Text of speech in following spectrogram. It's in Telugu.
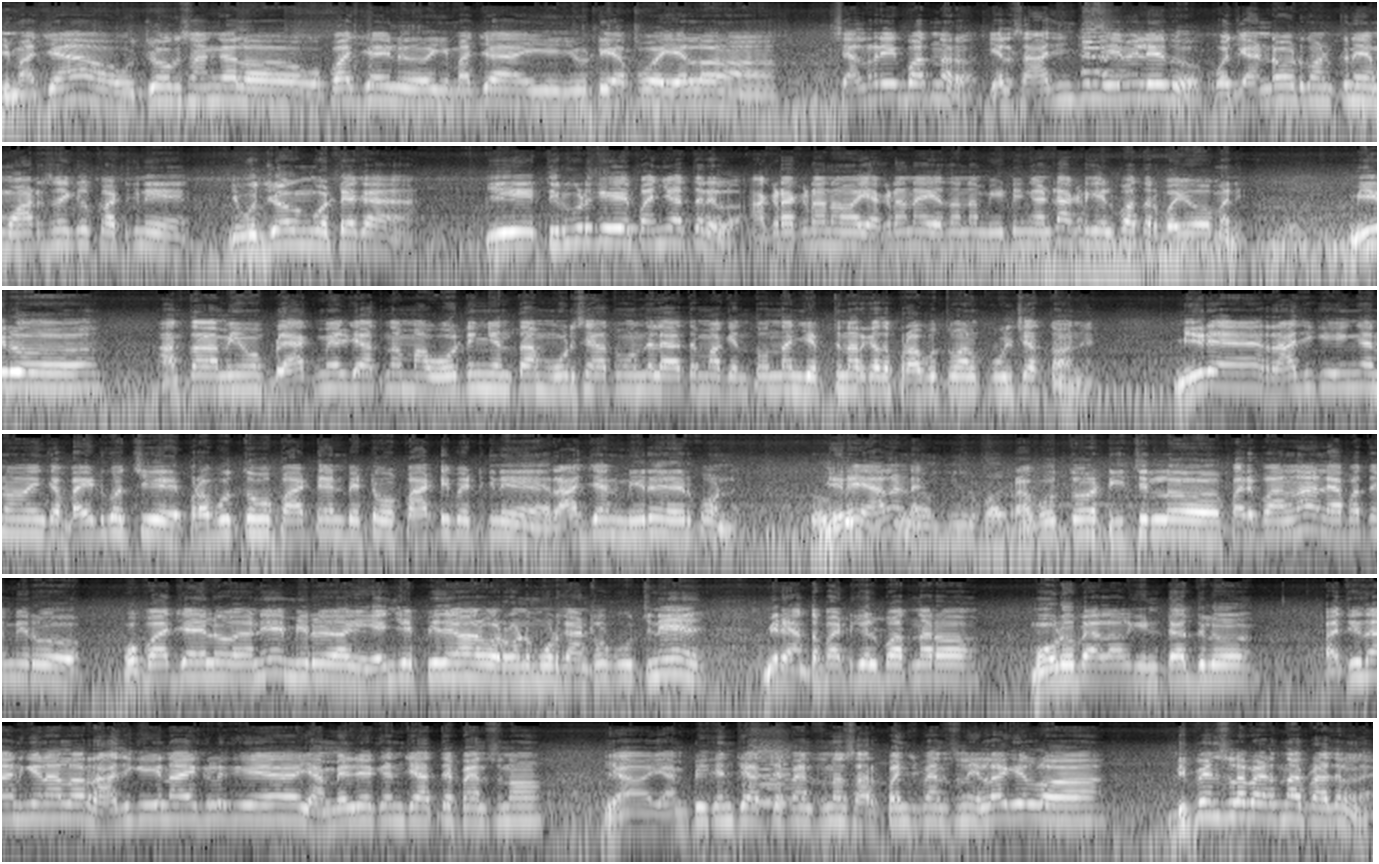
ఈ మధ్య ఉద్యోగ సంఘాలు ఉపాధ్యాయులు ఈ మధ్య ఈ యూటీఎఫ్ వీళ్ళు చెలరేగిపోతున్నారు వీళ్ళు సాధించింది ఏమీ లేదు. ఓ జెండా ఒకటి కొనుక్కుని మోటార్ సైకిల్ కట్టుకుని ఈ ఉద్యోగం కొట్టాక ఈ తిరుగుడికి పని చేస్తారు వీళ్ళు. అక్కడక్కడ ఎక్కడైనా ఏదన్నా మీటింగ్ అంటే అక్కడికి వెళ్ళిపోతారు భయోమని మీరు అంత మేము బ్లాక్మెయిల్ చేస్తున్నాం మా ఓటింగ్ ఇంత మూడు శాతం ఉంది లేకపోతే మాకు ఇంత ఉందని చెప్తున్నారు కదా ప్రభుత్వాన్ని కూల్చేస్తామని. మీరే రాజకీయంగాను ఇంకా బయటకు వచ్చి ప్రభుత్వ పార్టీ అని పెట్టి ఒక పార్టీ పెట్టుకుని రాజ్యాన్ని మీరే ఏరుకోండి. మీరే ఏలండి. ప్రభుత్వ టీచర్లు పరిపాలన లేకపోతే మీరు ఉపాధ్యాయులు అని మీరు ఏం చెప్పేది ఓ రెండు మూడు గంటలు కూర్చుని మీరు ఎంత పట్టుకెళ్ళిపోతున్నారో మూడు బేళాలకి ఇంటద్దులు ప్రతిదానికి నెల రాజకీయ నాయకులకి ఎమ్మెల్యే కింద చేస్తే పెన్షను ఎంపీ కింద చేస్తే పెన్షన్ సర్పంచ్ పెన్షన్ ఇలాగే డిఫెన్స్లో పెడుతున్నారు ప్రజల్ని.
